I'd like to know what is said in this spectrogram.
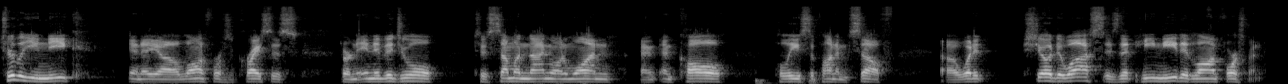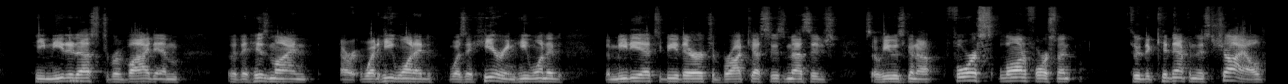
truly unique in a uh, law enforcement crisis for an individual to summon 911 and, and call police upon himself. Uh, what it showed to us is that he needed law enforcement. He needed us to provide him with his mind, or what he wanted was a hearing. He wanted the media to be there to broadcast his message. So he was going to force law enforcement through the kidnapping of this child.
